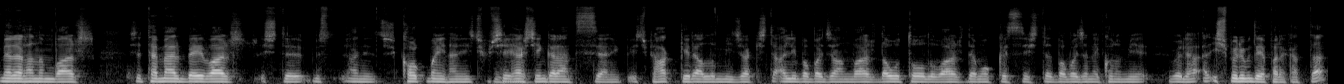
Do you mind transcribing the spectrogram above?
Meral Hanım var, işte Temel Bey var, işte hani korkmayın hani hiçbir şey her şeyin garantisi yani hiçbir hak geri alınmayacak. İşte Ali Babacan var, Davutoğlu var, demokrasi işte Babacan ekonomi böyle iş bölümü de yaparak hatta.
